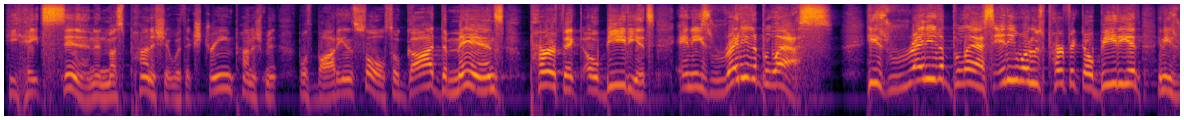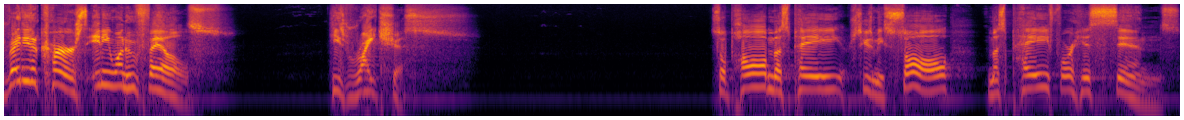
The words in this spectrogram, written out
He hates sin and must punish it with extreme punishment, both body and soul. So God demands perfect obedience, and He's ready to bless. He's ready to bless anyone who's perfect obedient, and He's ready to curse anyone who fails. He's righteous. So Paul must pay, excuse me, Saul must pay for his sins.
